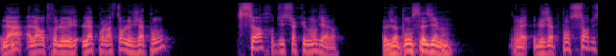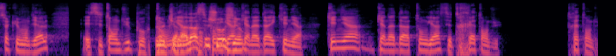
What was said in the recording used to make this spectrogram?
Là, là entre le là pour l'instant le Japon sort du circuit mondial. Le Japon, 16ème. Ouais, le Japon sort du circuit mondial et c'est tendu pour Le Tonga, Canada, pour c'est chaud Tonga, aussi. Canada et Kenya. Kenya, Canada, Tonga, c'est très tendu, très tendu.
